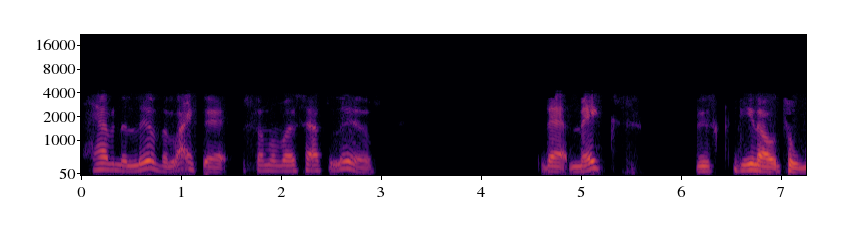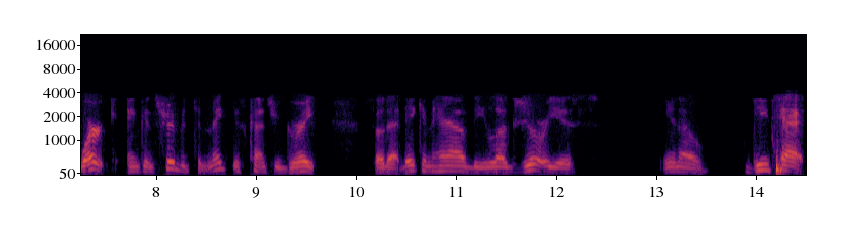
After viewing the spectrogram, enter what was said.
having to live the life that some of us have to live that makes this you know to work and contribute to make this country great so that they can have the luxurious you know detached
